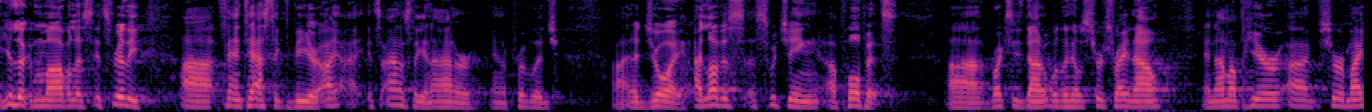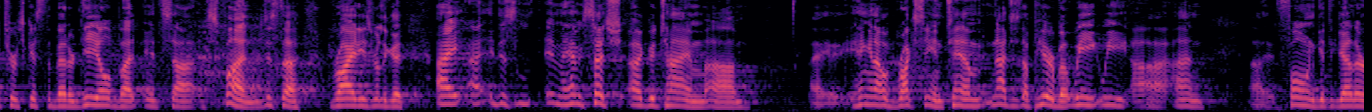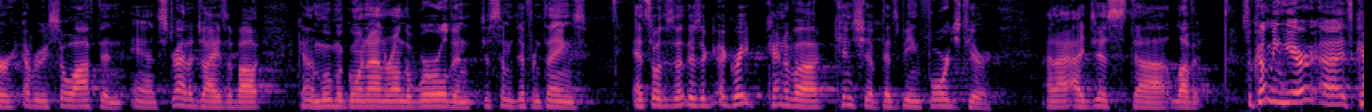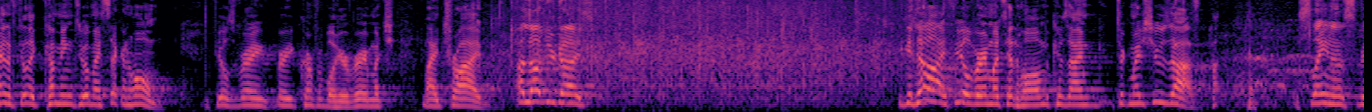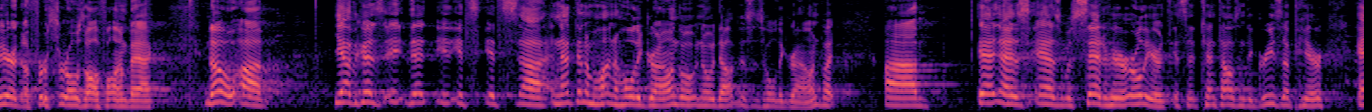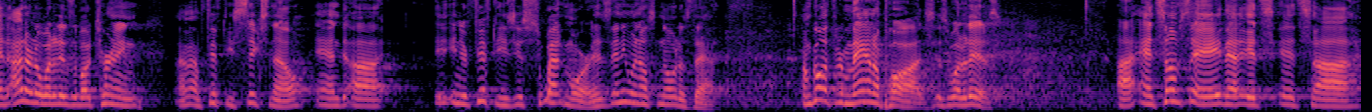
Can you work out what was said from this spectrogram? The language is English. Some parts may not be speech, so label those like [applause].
You look marvelous. It's really uh, fantastic to be here. I, I, it's honestly an honor and a privilege uh, and a joy. I love this uh, switching uh, pulpits. Uh, Bruxy's down at Woodland Hills Church right now, and I'm up here. I'm sure my church gets the better deal, but it's, uh, it's fun. Just the variety is really good. I, I just am having such a good time um, hanging out with Bruxy and Tim, not just up here, but we, we on uh, phone get together every so often and strategize about kind of movement going on around the world and just some different things. And so there's a, there's a, a great kind of a kinship that's being forged here. And I, I just uh, love it. So coming here, uh, it's kind of like coming to my second home. It feels very, very comfortable here, very much my tribe. I love you guys. You can tell I feel very much at home because I took my shoes off. Slain in the spirit, the first row's all falling back. No, uh, yeah, because it, it, it's, it's uh, not that I'm on holy ground, though no doubt this is holy ground, but um, as, as was said here earlier, it's at 10,000 degrees up here, and I don't know what it is about turning, I'm 56 now, and uh, in your 50s, you sweat more. Has anyone else noticed that? I'm going through menopause, is what it is. Uh, and some say that it's, it's uh,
